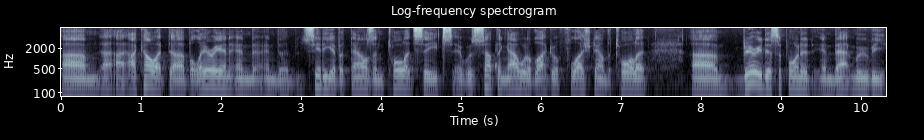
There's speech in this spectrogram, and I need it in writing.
Um, I, I, call it uh, Valerian and, and the City of a Thousand Toilet Seats. It was something I would have liked to have flushed down the toilet. Um, very disappointed in that movie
